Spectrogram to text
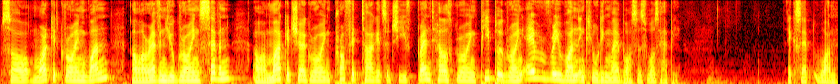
So, market growing one, our revenue growing seven, our market share growing, profit targets achieved, brand health growing, people growing, everyone, including my bosses, was happy. Except one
